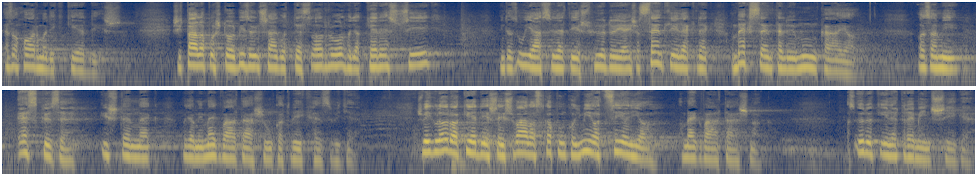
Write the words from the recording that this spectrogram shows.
Ez a harmadik kérdés. És itt Pálapostól bizonyságot tesz arról, hogy a keresztség, mint az újjászületés fürdője és a Szentléleknek a megszentelő munkája, az, ami eszköze Istennek, hogy a mi megváltásunkat véghez vigye. És végül arra a kérdésre is választ kapunk, hogy mi a célja a megváltásnak. Az örök élet reménysége.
